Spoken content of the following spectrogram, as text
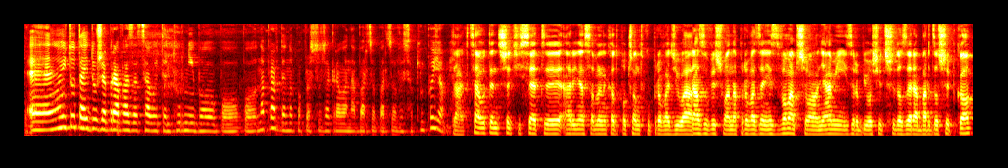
E, no i tutaj duże brawa za cały ten turniej, bo, bo, bo naprawdę no po prostu zagrała na bardzo, bardzo wysokim poziomie. Tak, cały ten trzeci set y, Arina Sabalenka od początku prowadziła, razu wyszła na prowadzenie z dwoma przełamaniami i zrobiło się 3 do 0 bardzo szybko.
